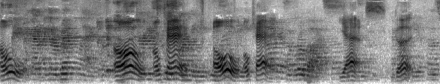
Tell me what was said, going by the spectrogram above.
Oh. I gotta, I I got a red flag. Oh, okay. Army Oh, okay. Of robots. Yes. Good. That was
